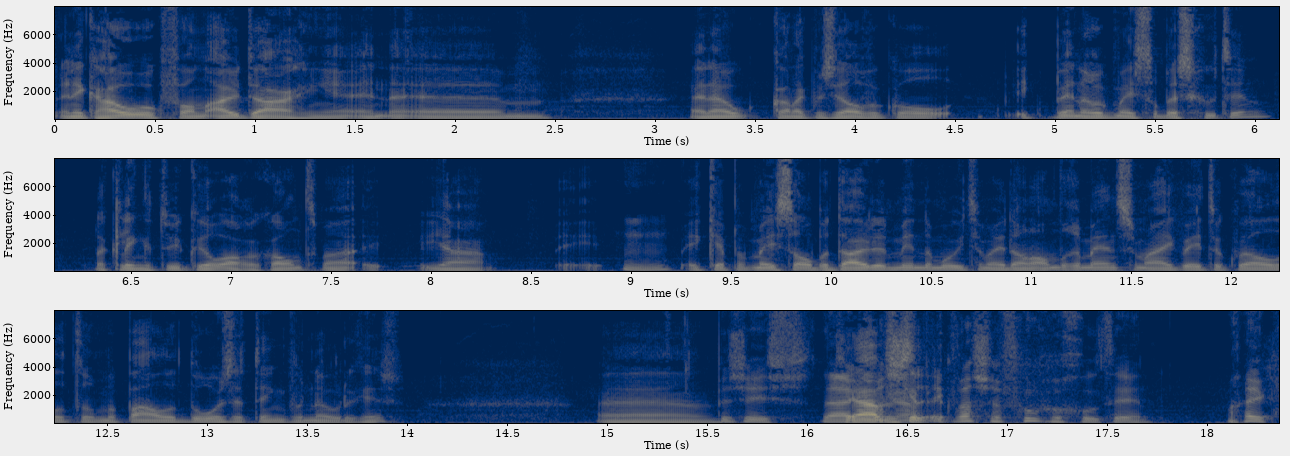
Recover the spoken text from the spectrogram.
En ik hou ook van uitdagingen. En, eh, ehm, en nou kan ik mezelf ook wel... Ik ben er ook meestal best goed in. Dat klinkt natuurlijk heel arrogant, maar eh, ja... mhm. Ik heb er meestal beduidend minder moeite mee dan andere mensen, maar ik weet ook wel dat er een bepaalde doorzetting voor nodig is. Eh, Precies. Nou, Ja, ik, dus was, ik heb- ik was er vroeger goed in. Maar ik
